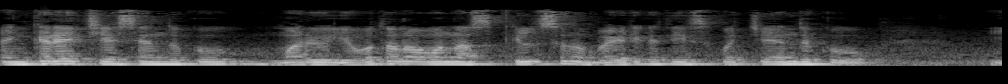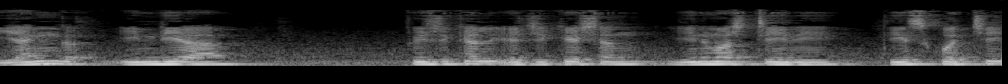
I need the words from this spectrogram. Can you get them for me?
ఎంకరేజ్ చేసేందుకు మరియు యువతలో ఉన్న స్కిల్స్ను బయటకు తీసుకొచ్చేందుకు యంగ్ ఇండియా ఫిజికల్ ఎడ్యుకేషన్ యూనివర్సిటీని తీసుకొచ్చి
